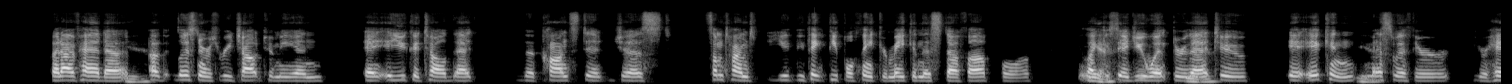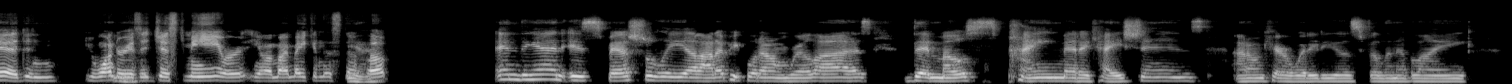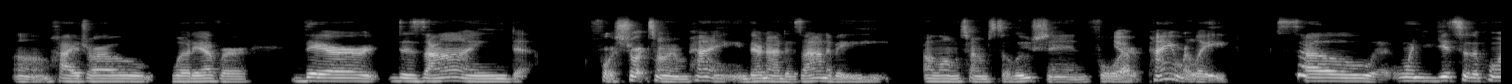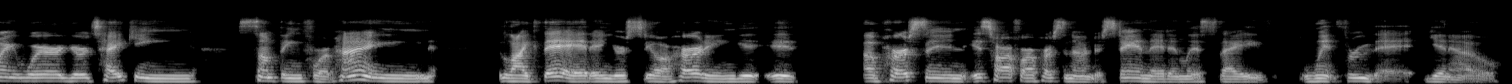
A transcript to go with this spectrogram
But I've had uh, yeah. listeners reach out to me, and, and you could tell that the constant just sometimes you, you, think people think you're making this stuff up, or like yeah. you said, you went through that too. It, it can mess with your your head, and you wonder, is it just me, or you know, am I making this stuff up? And then, especially, a lot of people don't realize that most pain medications, I don't care what it is, fill in the blank, um, hydro, whatever, they're designed for short term pain. They're not designed to be a long term solution for yeah. pain relief. So when you get to the point where you're taking something for pain like that and you're still hurting, it, it a person it's hard for a person to understand that unless they've went through that, you know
